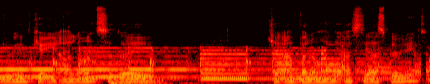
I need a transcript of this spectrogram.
می‌بینید که این الان صدای که اول آهنگ اصلی است ببینید.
